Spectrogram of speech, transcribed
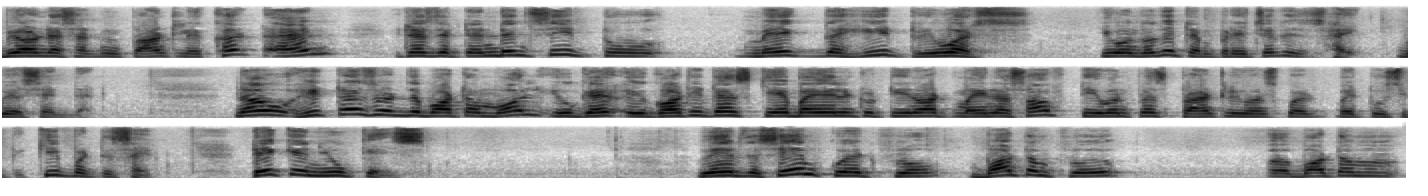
beyond a certain Prandtl Eckert and it has a tendency to make the heat reverse even though the temperature is high we have said that. Now, heat transfer at the bottom wall you get you got it as k by L into T naught minus of T 1 plus Prandtl 1 squared by 2 C p keep it aside. Take a new case where the same Couette flow bottom flow uh, bottom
